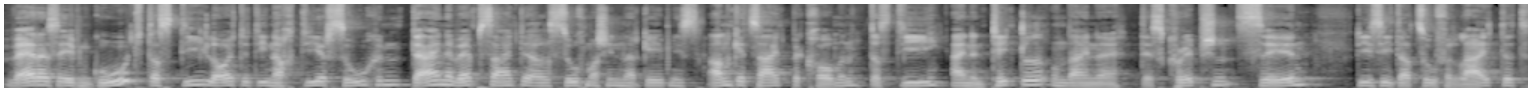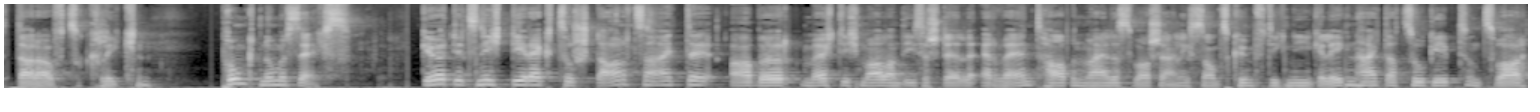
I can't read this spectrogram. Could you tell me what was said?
wäre es eben gut, dass die Leute, die nach dir suchen, deine Webseite als Suchmaschinenergebnis angezeigt bekommen, dass die einen Titel und eine Description sehen, die sie dazu verleitet, darauf zu klicken. Punkt Nummer 6. Gehört jetzt nicht direkt zur Startseite, aber möchte ich mal an dieser Stelle erwähnt haben, weil es wahrscheinlich sonst künftig nie Gelegenheit dazu gibt. Und zwar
